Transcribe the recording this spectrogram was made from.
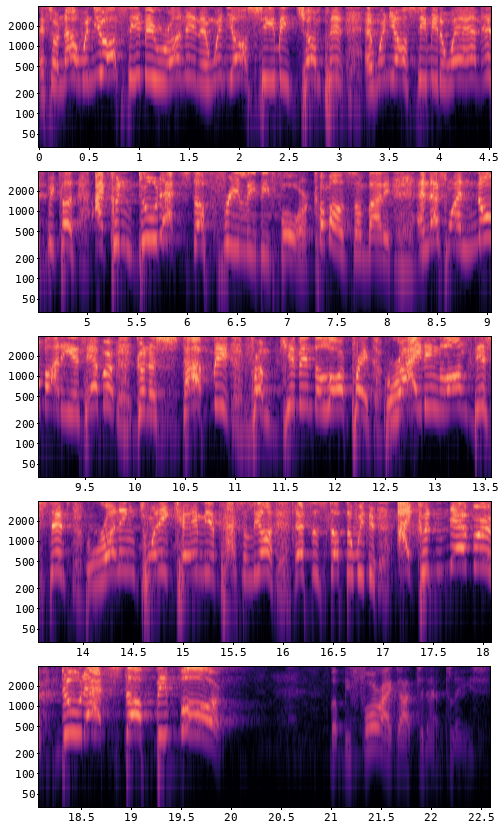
And so now when y'all see me running and when y'all see me jumping and when y'all see me the way I am, it's because I couldn't do that stuff freely before. Come on, somebody. And that's why nobody is ever gonna stop me from giving the Lord praise. Riding long distance, running 20K, me and Pastor Leon, that's the stuff that we do. I could never do that stuff before. But before I got to that place,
